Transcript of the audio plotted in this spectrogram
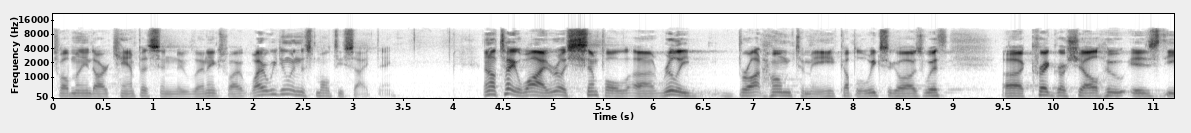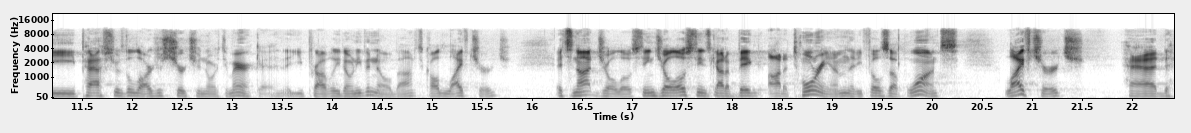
$12 million campus in New Lenox. Why, why are we doing this multi site thing? And I'll tell you why. Really simple, uh, really brought home to me a couple of weeks ago. I was with uh, Craig Groeschel, who is the pastor of the largest church in North America that you probably don't even know about. It's called Life Church. It's not Joel Osteen. Joel Osteen's got a big auditorium that he fills up once. Life Church had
